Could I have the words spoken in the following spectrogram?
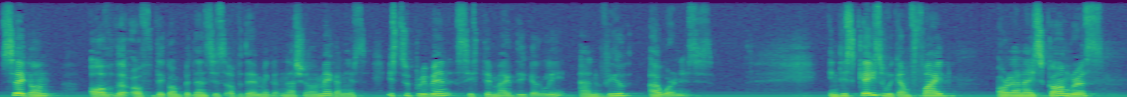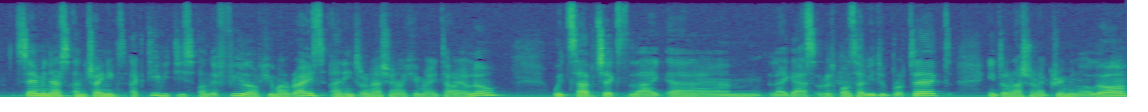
Second, of the, of the competencies of the me national mechanisms is to prevent systematically and build awareness. In this case, we can find organized congress, seminars, and training activities on the field of human rights and international humanitarian law, with subjects like, um, like as responsibility to protect, international criminal law,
